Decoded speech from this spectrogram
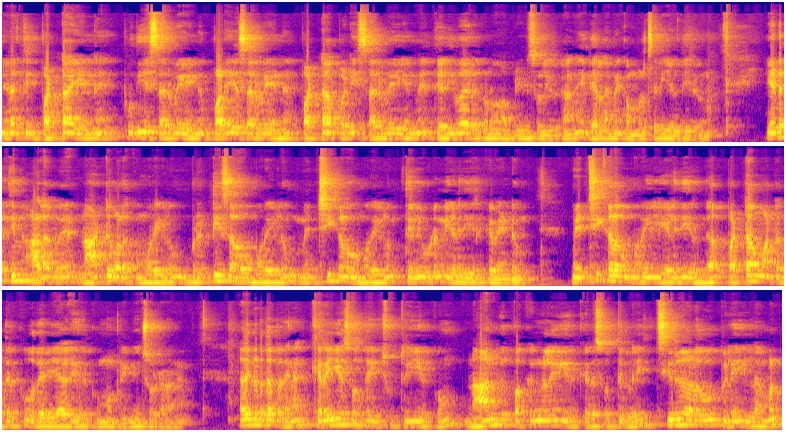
நிலத்தின் பட்டா எண்ணு புதிய சர்வே எண்ணு பழைய சர்வே எண்ணு பட்டாப்படி சர்வே எண்ணு தெளிவாக இருக்கணும் அப்படின்னு சொல்லியிருக்காங்க. இது எல்லாமே கம்பல்சரி எழுதியிருக்கணும். இடத்தின் அளவு நாட்டு வழக்கு முறையிலும் பிரிட்டிஷ் அளவு முறையிலும் மெட்ரிக் அளவு முறையிலும் தெளிவுடன் எழுதியிருக்க வேண்டும். மெட்ரிக் அளவு முறையில் எழுதியிருந்தால் பட்டா மாற்றத்திற்கு உதவியாக இருக்கும் அப்படின்னு சொல்கிறாங்க அதுக்கடுத்து பார்த்தீங்கன்னா கிரைய சொத்தை சுற்றி இருக்கும் நான்கு பக்கங்களில் இருக்கிற சொத்துக்களை சிறு அளவு பிழை இல்லாமல்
